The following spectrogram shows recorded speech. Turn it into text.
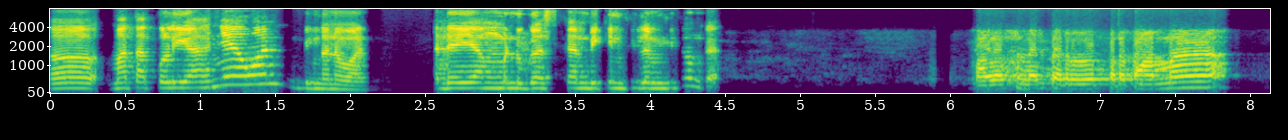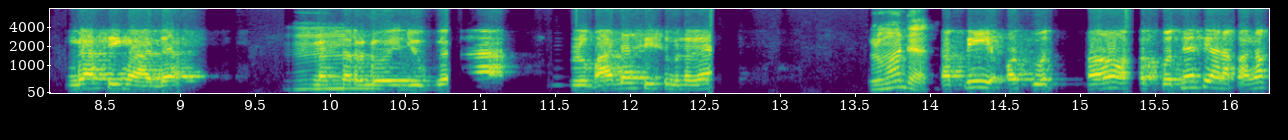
eh, mata kuliahnya Wan gimana Wan? Ada yang menugaskan bikin film gitu enggak? kalau semester pertama nggak sih nggak ada Hmm, semester dua juga belum ada sih sebenarnya belum ada. tapi output oh, outputnya sih anak-anak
